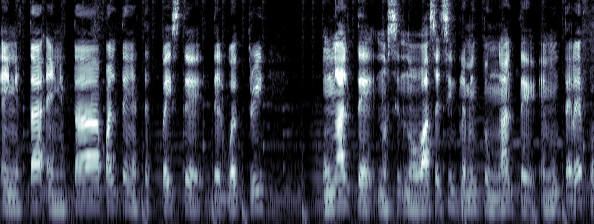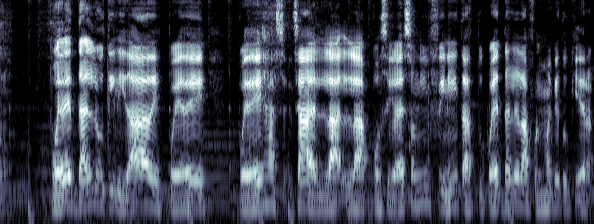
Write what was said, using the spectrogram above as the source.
en esta, en esta parte, en este space del Web3, un arte no, no va a ser simplemente un arte en un teléfono. Puedes darle utilidades, puedes, puedes hacer, o sea, la, las posibilidades son infinitas, tú puedes darle la forma que tú quieras.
